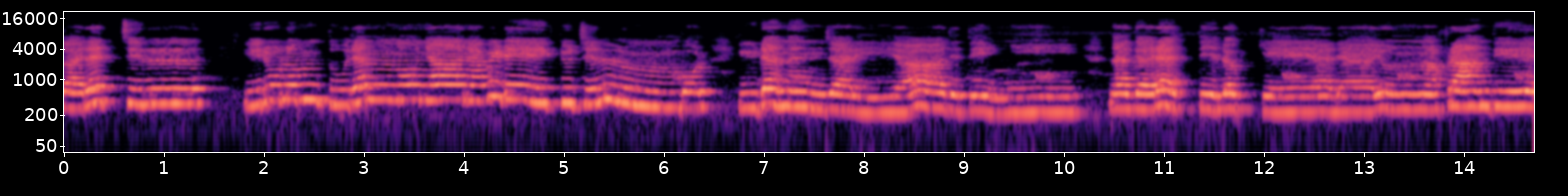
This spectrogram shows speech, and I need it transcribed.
കരച്ചിൽ ഇടനെഞ്ചറിയാതെ തിങ്ങി നഗരത്തിലൊക്കെ അലയുന്ന ഭ്രാന്തിയെ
